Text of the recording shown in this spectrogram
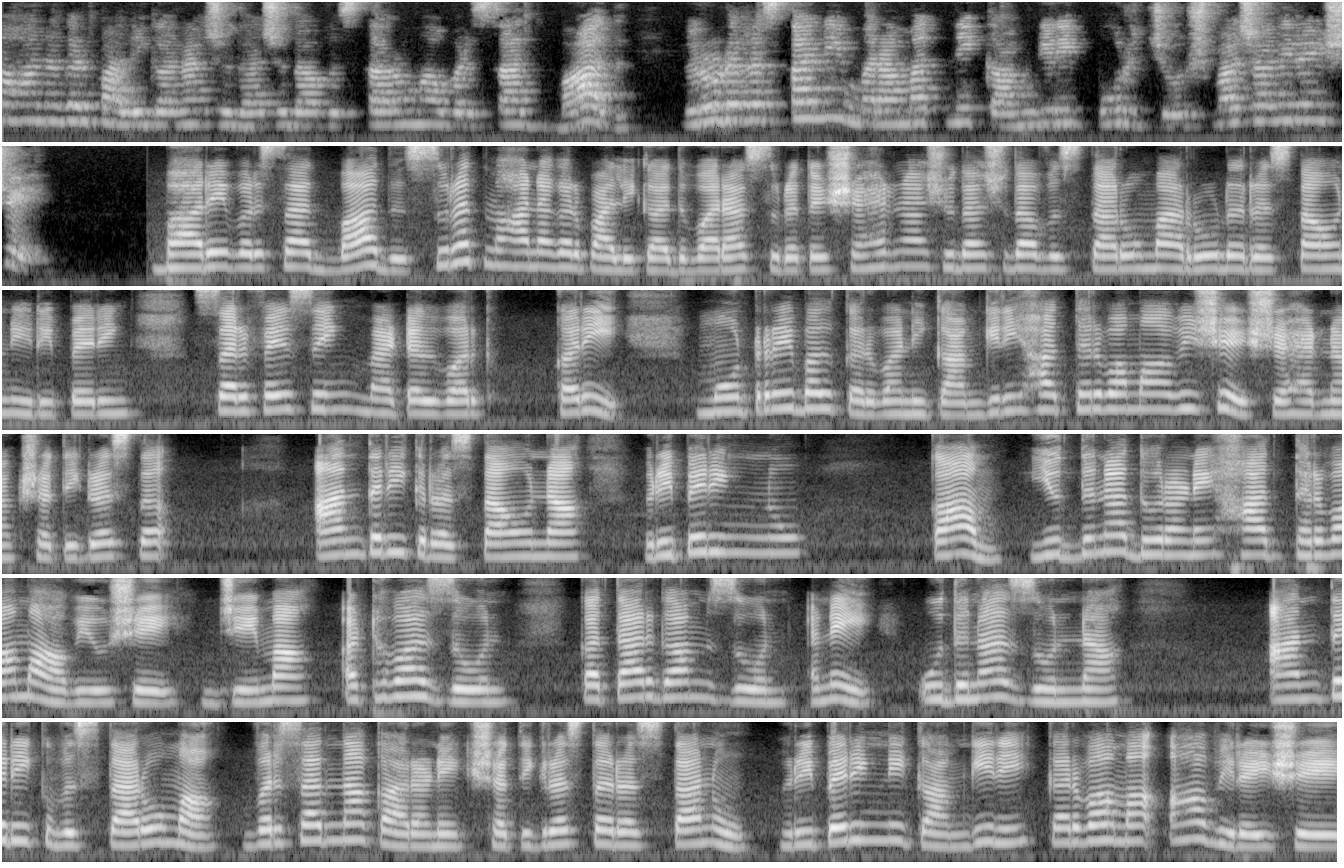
મહાનગરપાલિકાના જુદા જુદા વિસ્તારોમાં વરસાદ બાદ રોડ રસ્તાની મરામતની કામગીરી પૂરજોશમાં ચાલી રહી છે. ભારે વરસાદ બાદ સુરત મહાનગરપાલિકા દ્વારા સુરત શહેરના જુદા જુદા વિસ્તારોમાં રોડ રસ્તાઓની રિપેરિંગ સરફેસિંગ મેટલ વર્ક કરી મોટરેબલ કરવાની કામગીરી હાથ ધરવામાં આવી છે. શહેરના ક્ષતિગ્રસ્ત આંતરિક રસ્તાઓના રિપેરિંગનું કામ યુદ્ધના ધોરણે હાથ ધરવામાં આવ્યું છે, જેમાં અઠવા ઝોન, કતારગામ ઝોન અને ઉધના ઝોનના આંતરિક વિસ્તારોમાં વરસાદના કારણે ક્ષતિગ્રસ્ત રસ્તાનું રિપેરિંગની કામગીરી કરવામાં આવી રહી છે.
